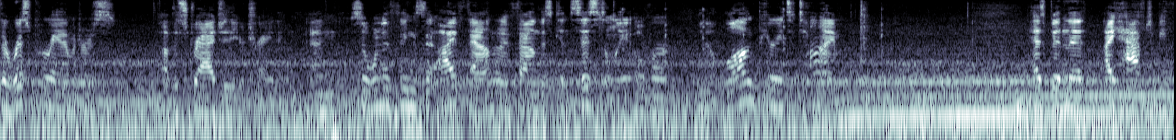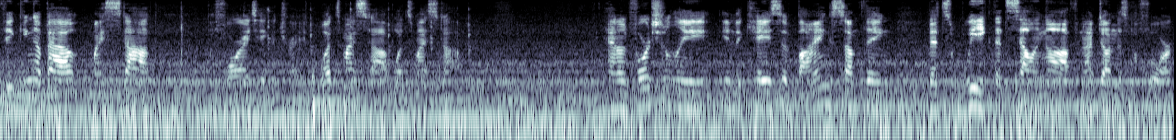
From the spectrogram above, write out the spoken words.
the risk parameters of the strategy that you're trading. And so one of the things that I've found, and I've found this consistently over you know, long periods of time, has been that I have to be thinking about my stop before I take a trade. What's my stop? What's my stop? And unfortunately, in the case of buying something that's weak, that's selling off, and I've done this before,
